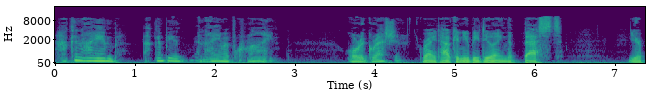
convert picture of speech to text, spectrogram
How can I am how can be an I am of crime or aggression? Right. How can you be doing the best you're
